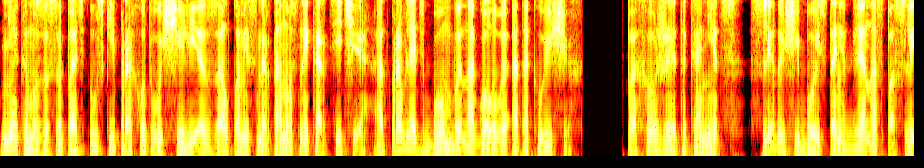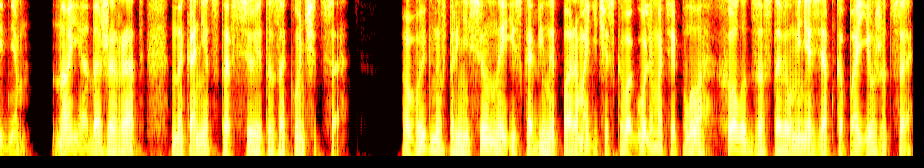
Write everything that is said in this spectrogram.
Некому засыпать узкий проход в ущелье залпами смертоносной картечи, отправлять бомбы на головы атакующих. Похоже, это конец. Следующий бой станет для нас последним. Но я даже рад, наконец-то все это закончится. Выгнав принесенное из кабины парамагического голема тепло, холод заставил меня зябко поежиться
